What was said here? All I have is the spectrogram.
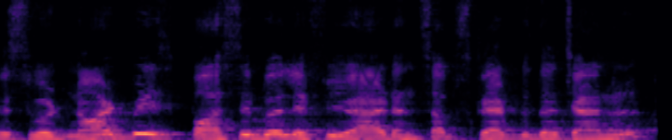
this would not be possible if you hadn't subscribed to the channel.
